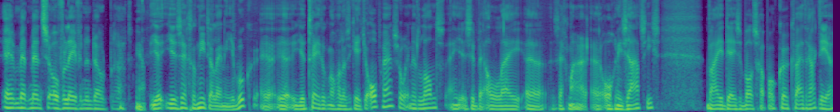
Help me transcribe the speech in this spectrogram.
eh, met mensen over leven en dood praat. Ja, je, je zegt dat niet alleen in je boek. Eh, Je, je treedt ook nog wel eens een keertje op, hè, zo in het land. En je zit bij allerlei eh, zeg maar, eh, organisaties waar je deze boodschap ook eh, kwijtraakt. Ja.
